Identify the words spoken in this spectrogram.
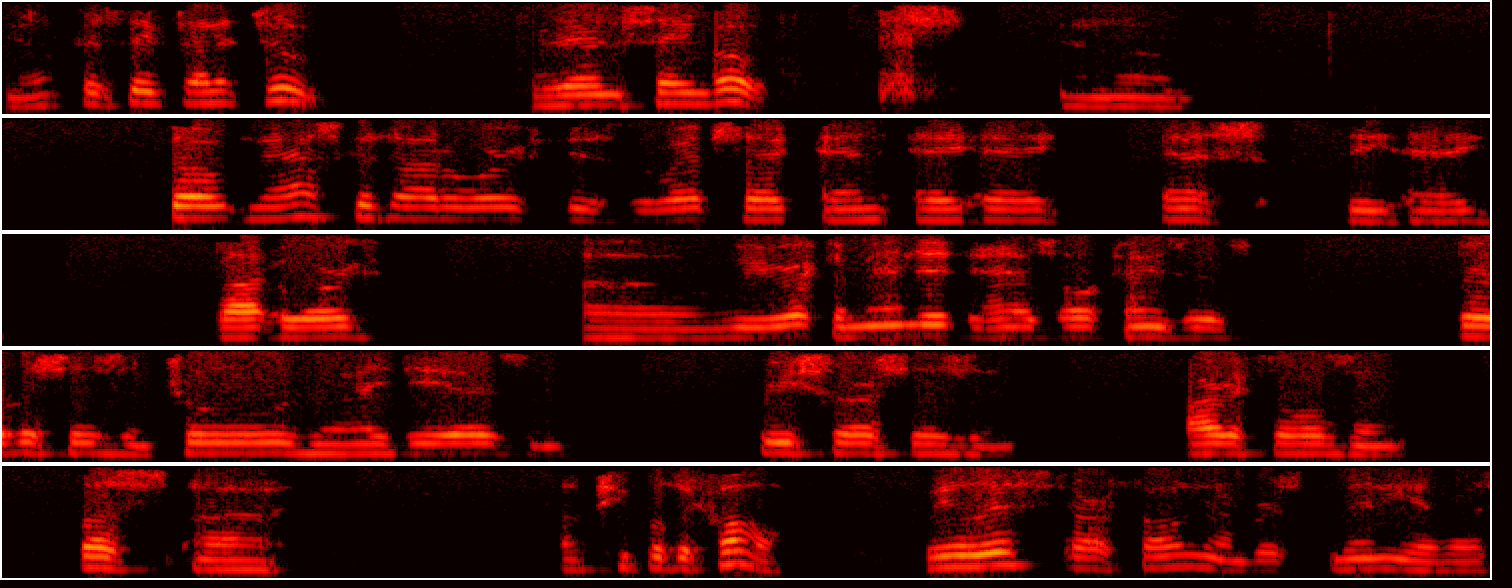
You know, because they've done it too. They're in the same boat. And um, so NAASCA.org is the website, N-A-A-S-C-A dot org. Uh, we recommend it. It has all kinds of services and tools and ideas and resources and articles and plus uh, people to call. We list our phone numbers, many of us,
